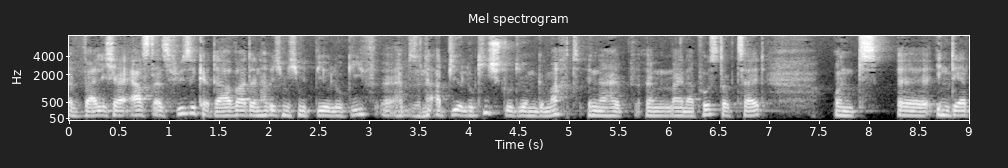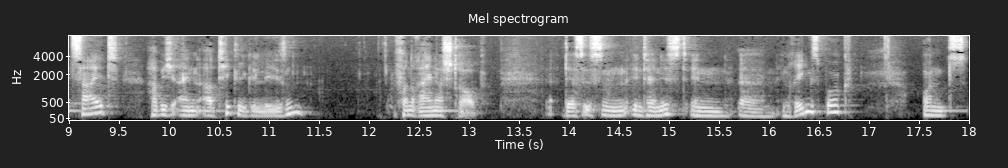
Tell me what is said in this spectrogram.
weil ich ja erst als Physiker da war, dann habe ich mich mit Biologie, äh, habe so eine Art Biologiestudium gemacht innerhalb ähm, meiner Postdoc-Zeit. Und äh, in der Zeit habe ich einen Artikel gelesen von Rainer Straub. Das ist ein Internist in, äh, in Regensburg und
